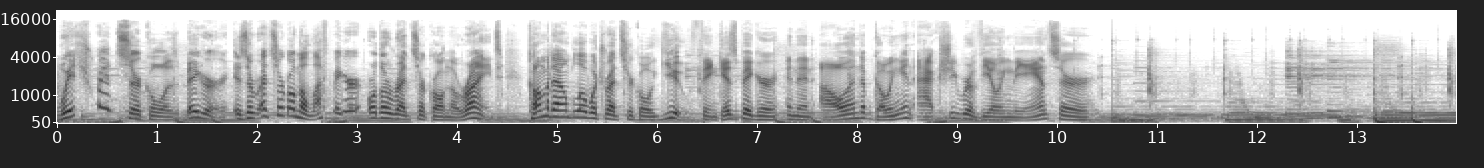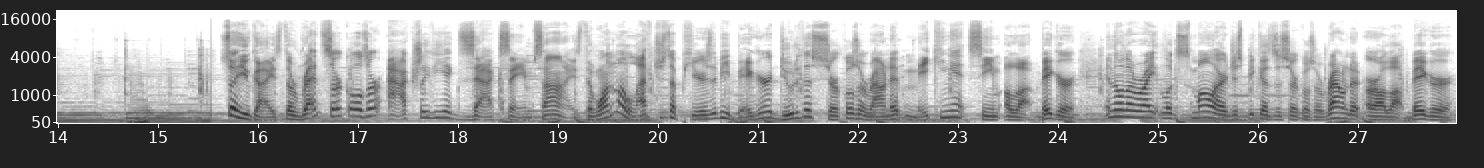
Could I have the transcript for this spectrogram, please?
Which red circle is bigger? Is the red circle on the left bigger or the red circle on the right? Comment down below which red circle you think is bigger, and then I'll end up going and actually revealing the answer. So you guys, the red circles are actually the exact same size. The one on the left just appears to be bigger due to the circles around it making it seem a lot bigger. And the one on the right looks smaller just because the circles around it are a lot bigger.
